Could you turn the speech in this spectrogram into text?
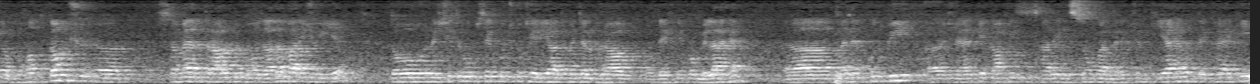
बहुत कम समय अंतराल में बहुत ज़्यादा बारिश हुई है तो निश्चित रूप से कुछ कुछ एरियाज़ में जल भराव देखने को मिला है। मैंने खुद भी शहर के काफ़ी सारे हिस्सों का निरीक्षण किया है और देखा है कि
